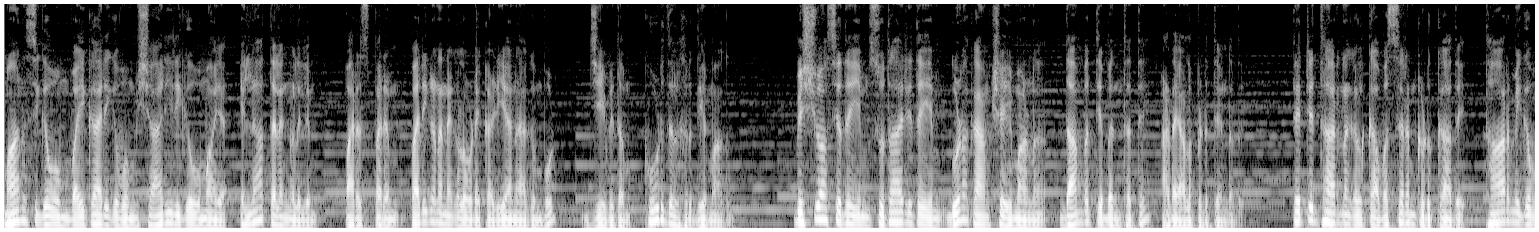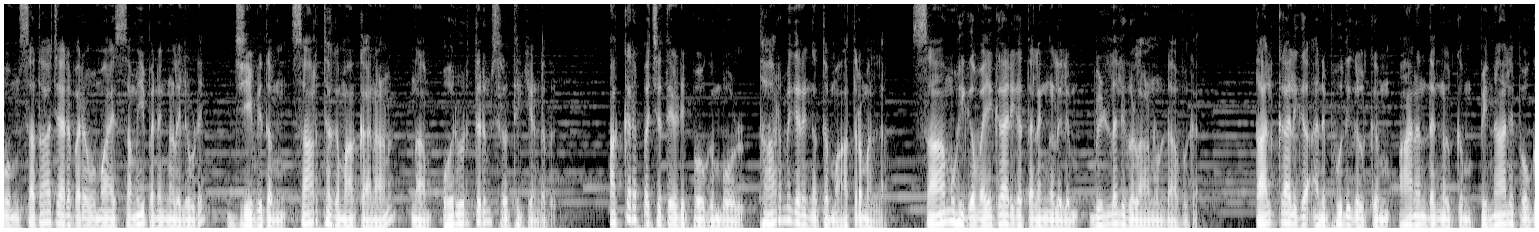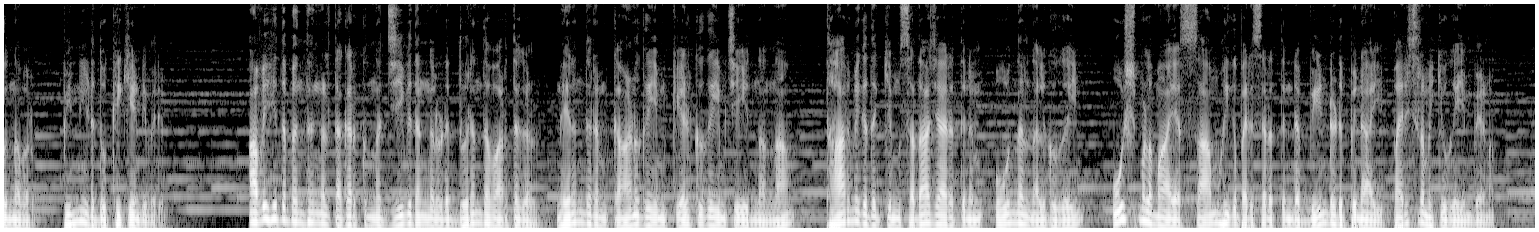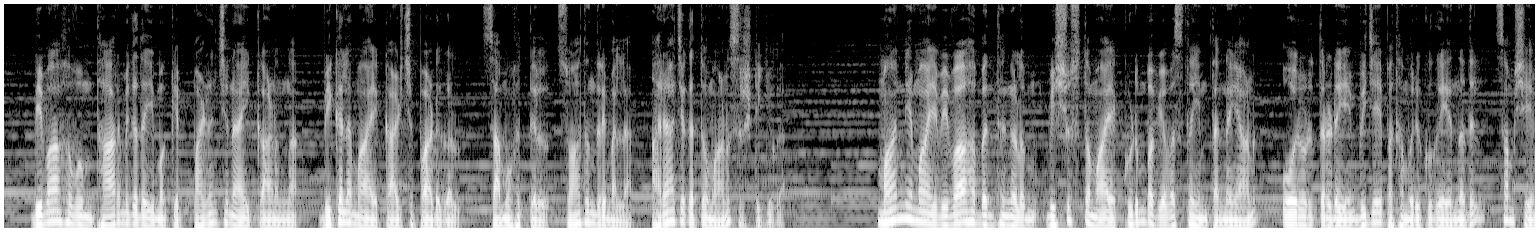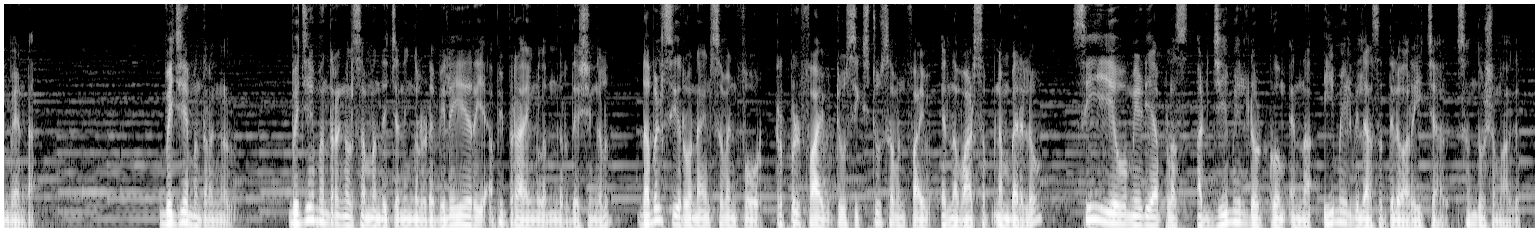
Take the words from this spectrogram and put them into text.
മാനസികവും വൈകാരികവും ശാരീരികവുമായ എല്ലാ തലങ്ങളിലും പരസ്പരം പരിഗണനകളോടെ കഴിയാനാകുമ്പോൾ ജീവിതം കൂടുതൽ ഹൃദ്യമാകും. വിശ്വാസ്യതയും സുതാര്യതയും ഗുണകാംക്ഷയുമാണ് ദാമ്പത്യബന്ധത്തെ അടയാളപ്പെടുത്തേണ്ടത്. തെറ്റിദ്ധാരണകൾക്ക് അവസരം കൊടുക്കാതെ ധാർമ്മികവും സദാചാരപരവുമായ സമീപനങ്ങളിലൂടെ ജീവിതം സാർത്ഥകമാക്കാനാണ് നാം ഓരോരുത്തരും ശ്രദ്ധിക്കേണ്ടത്. അക്കരപ്പച്ച തേടി പോകുമ്പോൾ ധാർമ്മിക രംഗത്ത് മാത്രമല്ല സാമൂഹിക വൈകാരിക തലങ്ങളിലും വിള്ളലുകളാണുണ്ടാവുക. താൽക്കാലിക അനുഭൂതികൾക്കും ആനന്ദങ്ങൾക്കും പിന്നാലെ പോകുന്നവർ പിന്നീട് ദുഃഖിക്കേണ്ടി വരും. അവിഹിത ബന്ധങ്ങൾ തകർക്കുന്ന ജീവിതങ്ങളുടെ ദുരന്ത വാർത്തകൾ നിരന്തരം കാണുകയും കേൾക്കുകയും ചെയ്യുന്ന നാം ധാർമ്മികതയ്ക്കും സദാചാരത്തിനും ഊന്നൽ നൽകുകയും ഊഷ്മളമായ സാമൂഹിക പരിസരത്തിന്റെ വീണ്ടെടുപ്പിനായി പരിശ്രമിക്കുകയും വേണം. വിവാഹവും ധാർമ്മികതയുമൊക്കെ പഴഞ്ചനായി കാണുന്ന വികലമായ കാഴ്ചപ്പാടുകൾ സമൂഹത്തിൽ സ്വാതന്ത്ര്യമല്ല അരാജകത്വമാണ് സൃഷ്ടിക്കുക. മാന്യമായ വിവാഹബന്ധങ്ങളും വിശ്വസ്തമായ കുടുംബ വ്യവസ്ഥയും തന്നെയാണ് ഓരോരുത്തരുടെയും വിജയപഥമൊരുക്കുക എന്നതിൽ സംശയം വേണ്ട. വിജയമന്ത്രങ്ങൾ. വിജയമന്ത്രങ്ങൾ സംബന്ധിച്ച നിങ്ങളുടെ വിലയേറിയ അഭിപ്രായങ്ങളും നിർദ്ദേശങ്ങളും double zero nine seven four triple five two six two seven five എന്ന WhatsApp നമ്പറിലോ CEO media plus at Gmail dot com എന്ന ഇമെയിൽ വിലാസത്തിലോ അറിയിച്ചാൽ സന്തോഷമാകും.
